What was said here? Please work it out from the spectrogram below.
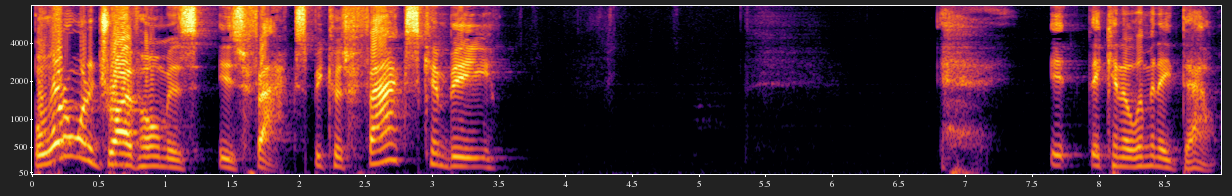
But what I want to drive home is, is facts, because facts can be it they can eliminate doubt.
